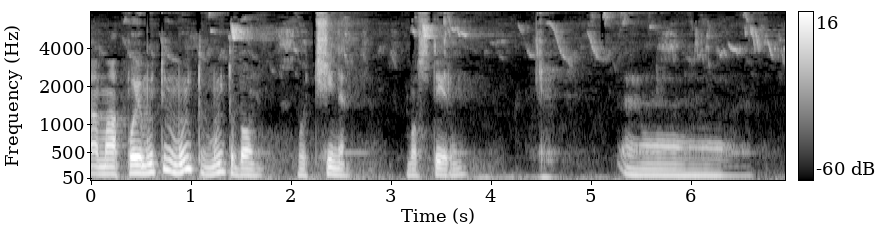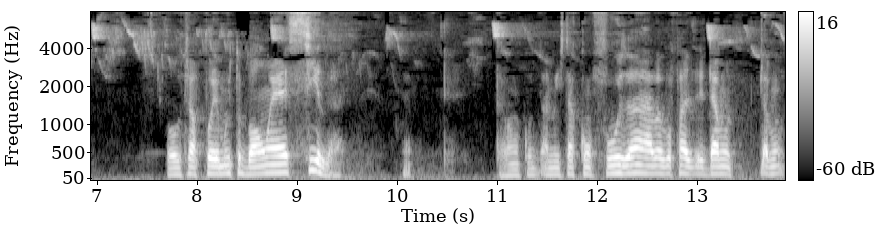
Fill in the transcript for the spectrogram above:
é um, um apoio muito, muito, muito bom. Rotina, mosteiro. Né? Uh, outro apoio muito bom é Sila. Então, quando a mente está confusa, ah, eu vou fazer, dá um, dá um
